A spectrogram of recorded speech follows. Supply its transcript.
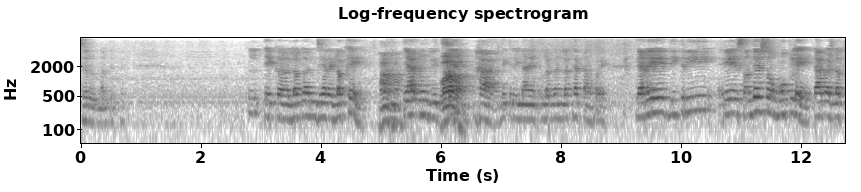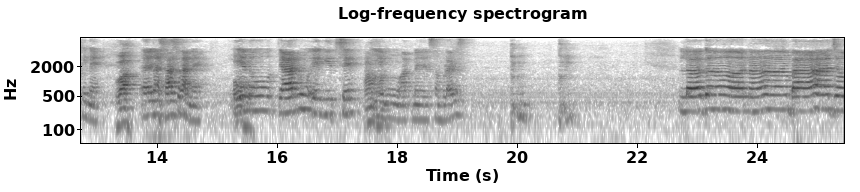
જરૂર મનદીપભાઈ એક લગ્ન જ્યારે લખે. ત્યારનું ગીત છે. હા દીકરીના એક લગ્ન લખાતા હોય. ત્યારે દીકરી એ સંદેશો મોકલે કાગળ લખીને એના સાસરાને. એનું ત્યારનું એ ગીત છે એ હા. આપને સંભળાવીશ. લગન બાજો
